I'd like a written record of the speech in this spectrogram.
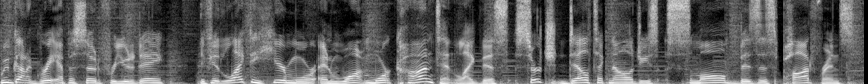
We've got a great episode for you today. If you'd like to hear more and want more content like this, search Dell Technologies Small Business Podference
